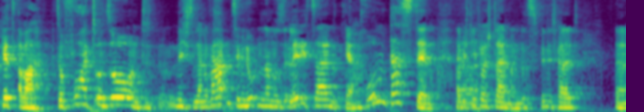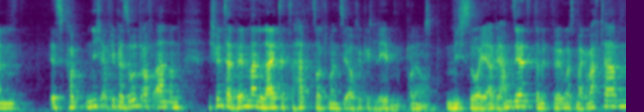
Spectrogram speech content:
jetzt aber sofort und so und nicht so lange warten, zehn Minuten, dann muss es erledigt sein. Ja. Warum das denn? Habe ich nie verstanden. Und das finde ich halt, ähm, es kommt nicht auf die Person drauf an. Und ich finde es halt, wenn man Leitsätze hat, sollte man sie auch wirklich leben. Genau. Und nicht so, ja, wir haben sie jetzt, damit wir irgendwas mal gemacht haben,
